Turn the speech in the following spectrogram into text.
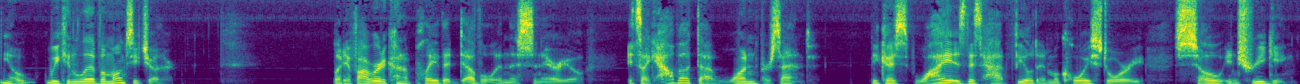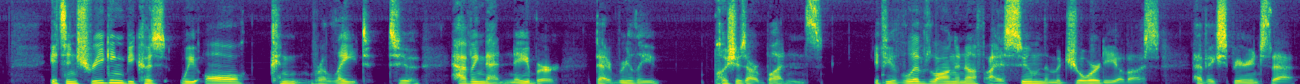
you know, we can live amongst each other. But if I were to kind of play the devil in this scenario, it's like, how about that 1%? Because why is this Hatfield and McCoy story so intriguing? It's intriguing because we all can relate to having that neighbor that really pushes our buttons if you've lived long enough, I assume the majority of us have experienced that.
